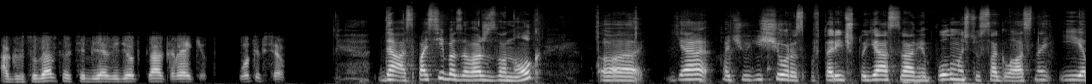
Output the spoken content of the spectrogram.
а государство себя ведет как рэкет. Вот и все. Да, спасибо за ваш звонок. Э, я хочу еще раз повторить, что я с вами полностью согласна и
